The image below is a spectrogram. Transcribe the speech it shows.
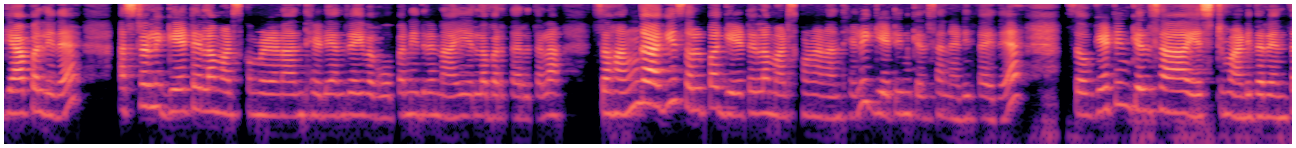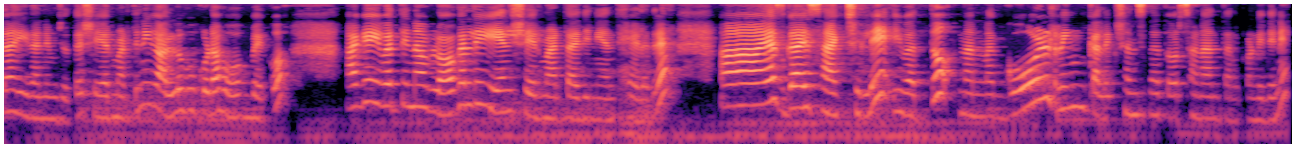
ಗ್ಯಾಪಲ್ಲಿದೆ. ಅಷ್ಟರಲ್ಲಿ ಗೇಟ್ ಎಲ್ಲ ಮಾಡಿಸ್ಕೊಂಬಿಡೋಣ ಅಂತ ಹೇಳಿ, ಅಂದರೆ ಇವಾಗ ಓಪನ್ ಇದ್ದರೆ ನಾಯಿ ಎಲ್ಲ ಬರ್ತಾ ಇರುತ್ತಲ್ಲ ಸೊ ಹಾಗಾಗಿ ಸ್ವಲ್ಪ ಗೇಟ್ ಎಲ್ಲ ಮಾಡಿಸ್ಕೊಳೋಣ ಅಂತ ಹೇಳಿ ಗೇಟಿನ ಕೆಲಸ ನಡೀತಾ ಇದೆ. ಸೊ ಗೇಟಿನ ಕೆಲಸ ಎಷ್ಟು ಮಾಡಿದ್ದಾರೆ ಅಂತ ಈಗ ನಿಮ್ಮ ಜೊತೆ ಶೇರ್ ಮಾಡ್ತೀನಿ, ಈಗ ಅಲ್ಲಿಗೂ ಕೂಡ ಹೋಗಬೇಕು. ಹಾಗೆ ಇವತ್ತಿನ ವ್ಲಾಗಲ್ಲಿ ಏನು ಶೇರ್ ಮಾಡ್ತಾ ಇದ್ದೀನಿ ಅಂತ ಹೇಳಿದ್ರೆ ಎಸ್ ಗೈಸ್ ಆ್ಯಕ್ಚುಲಿ ಇವತ್ತು ನನ್ನ ಗೋಲ್ಡ್ ರಿಂಗ್ ಕಲೆಕ್ಷನ್ಸ್ನ ತೋರಿಸೋಣ ಅಂತ ಅಂದ್ಕೊಂಡಿದ್ದೀನಿ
